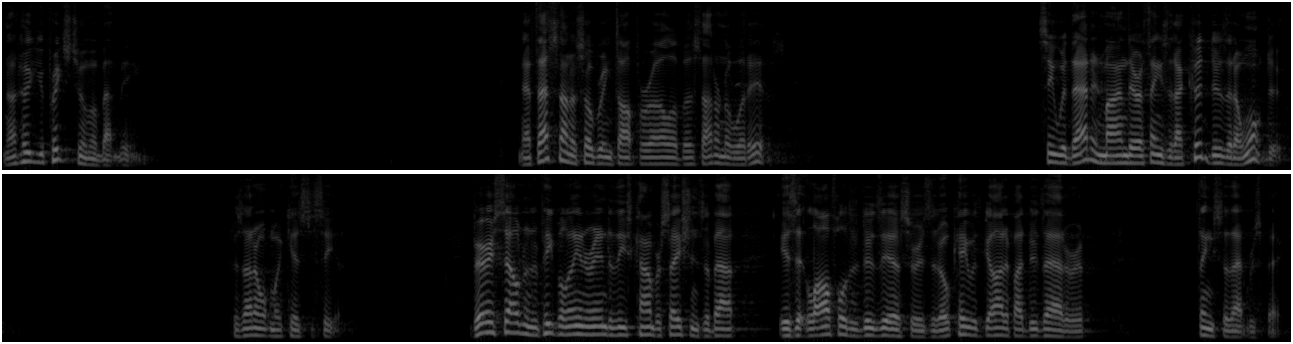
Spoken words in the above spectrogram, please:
not who you preach to them about being. Now, if that's not a sobering thought for all of us, I don't know what is. See, with that in mind, there are things that I could do that I won't do because I don't want my kids to see it. Very seldom do people enter into these conversations about is it lawful to do this or is it okay with God if I do that or if, things to that respect.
